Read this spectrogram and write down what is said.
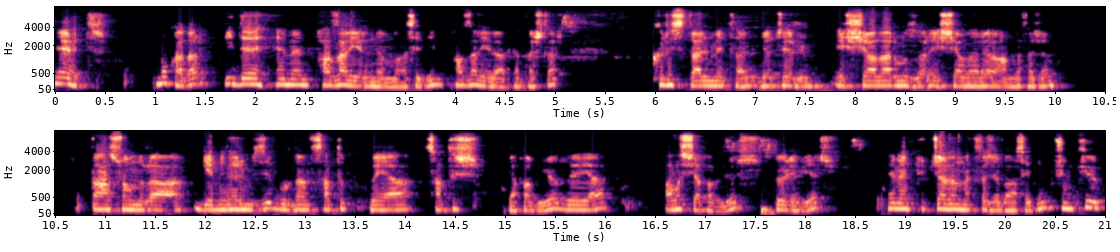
Evet, bu kadar. Bir de hemen pazar yerinden bahsedeyim. Pazar yeri arkadaşlar. Kristal, metal, deuterium eşyalarımız var. Eşyaları anlatacağım. Daha sonra gemilerimizi buradan satıp veya satış yapabiliyoruz veya alış yapabiliyoruz. Böyle bir yer. Hemen tüccardan da kısaca bahsedeyim. Çünkü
